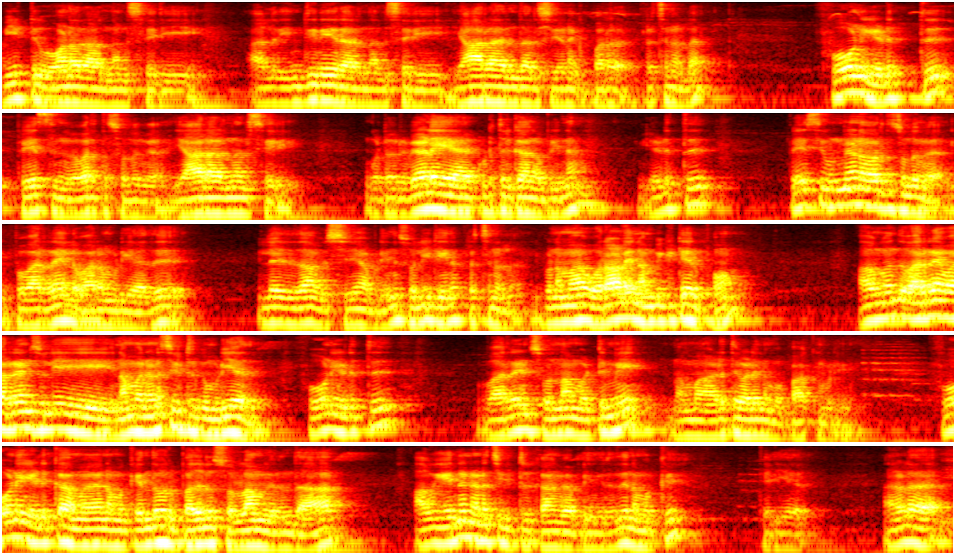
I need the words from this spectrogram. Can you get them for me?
வீட்டு ஓனராக இருந்தாலும் சரி அல்லது இன்ஜினியராக இருந்தாலும் சரி யாராக இருந்தாலும் சரி எனக்கு பர பிரச்சனை இல்லை. ஃபோன் எடுத்து பேசுங்க விவரத்தை சொல்லுங்கள் யாராக இருந்தாலும் சரி. உங்கள்கிட்ட ஒரு வேலையை கொடுத்துருக்காங்க அப்படின்னா எடுத்து பேசி உண்மையான வார்த்தை சொல்லுங்கள் இப்போ வர்றேன் இல்லை வர முடியாது. இல்லை இதுதான் விஷயம் அப்படின்னு சொல்லிட்டீங்கன்னா பிரச்சனை இல்லை. இப்போ நம்ம ஒரு ஆளை நம்பிக்கிட்டே இருப்போம். அவங்க வந்து வர்றேன் வர்றேன்னு சொல்லி நம்ம நினச்சிக்கிட்டு இருக்க முடியாது. ஃபோன் எடுத்து வர்றேன்னு சொன்னால் மட்டுமே நம்ம அடுத்த வேலையை நம்ம பார்க்க முடியும். ஃபோனை எடுக்காமல் நமக்கு எந்த ஒரு பதிலும் சொல்லாமல் இருந்தால் அவங்க என்ன நினச்சிக்கிட்டு இருக்காங்க அப்படிங்கிறது நமக்கு தெரியாது. அதனால்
